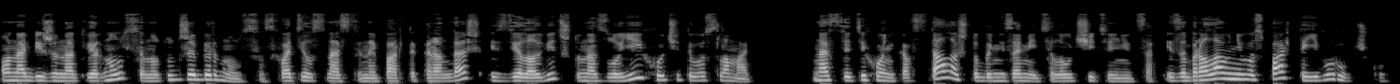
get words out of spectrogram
Он обиженно отвернулся, но тут же обернулся, схватил с Настиной парты карандаш и сделал вид, что назло ей хочет его сломать. Настя тихонько встала, чтобы не заметила учительница, и забрала у него с парты его ручку.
